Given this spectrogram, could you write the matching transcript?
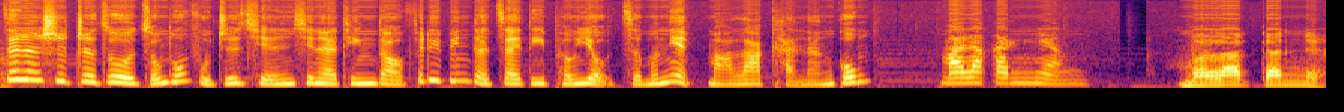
在认识这座总统府之前，先来听到菲律宾的在地朋友怎么念马拉坎南宫。马拉坎娘，马拉干娘。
